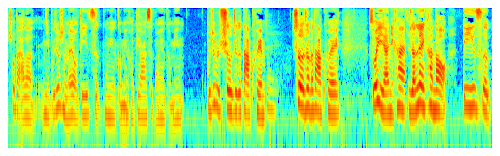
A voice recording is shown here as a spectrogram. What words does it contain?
说白了，你不就是没有第一次工业革命和第二次工业革命，不就是吃了这个大亏吗？对。吃了这个大亏，所以啊，你看人类看到第一次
